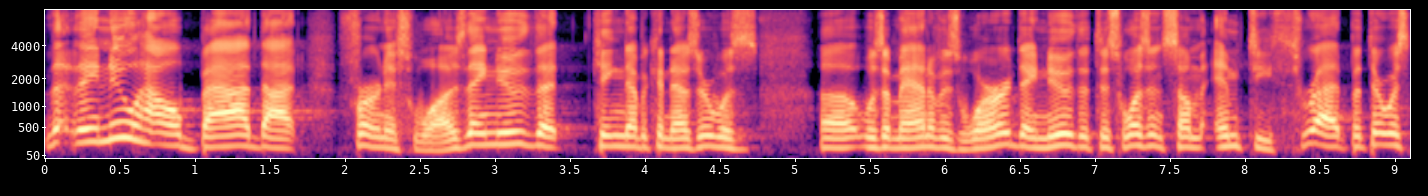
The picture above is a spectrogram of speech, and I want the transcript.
They knew how bad that furnace was. They knew that King Nebuchadnezzar was, uh, was a man of his word. They knew that this wasn't some empty threat, but there was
